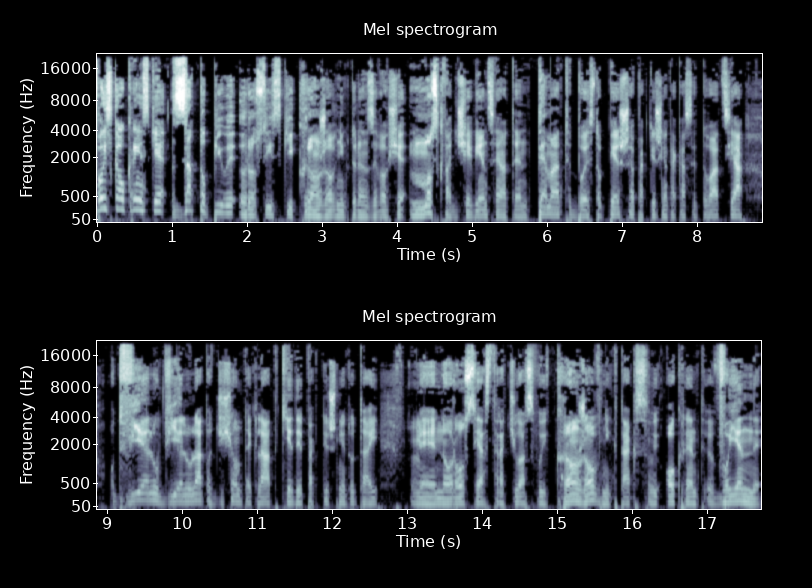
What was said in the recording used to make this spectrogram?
Wojska ukraińskie zatopiły rosyjski krążownik, który nazywał się Moskwa. Dzisiaj więcej na ten temat, bo jest to pierwsza praktycznie taka sytuacja od wielu, wielu lat, od dziesiątek lat, kiedy praktycznie tutaj e, no, Rosja straciła swój krążownik, tak, swój okręt wojenny.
